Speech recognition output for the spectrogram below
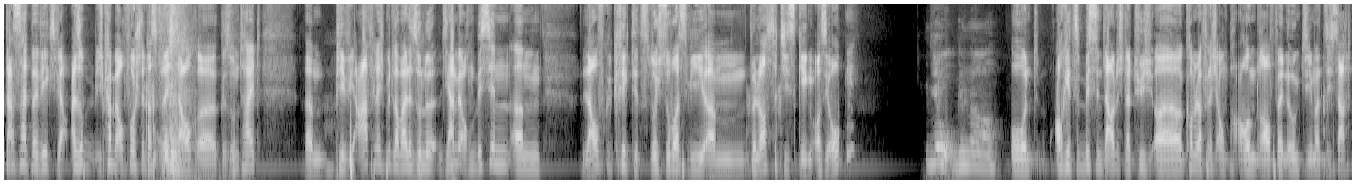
das ist halt bei WXW, also ich kann mir auch vorstellen, dass vielleicht da auch äh, Gesundheit, ähm, PWA vielleicht mittlerweile so eine, die haben ja auch ein bisschen, ähm, Lauf gekriegt jetzt durch sowas wie, ähm, Velocities gegen Aussie Open. Jo, genau. Und auch jetzt ein bisschen dadurch natürlich äh, kommen da vielleicht auch ein paar Augen drauf, wenn irgendjemand sich sagt,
